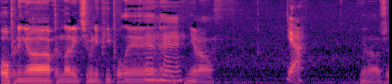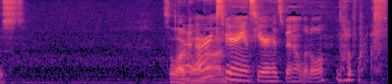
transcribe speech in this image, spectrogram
opening up and letting too many people in Mm-hmm. and, you know, Yeah. you know, just it's a lot going on. Our on. experience here has been a little, little rough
